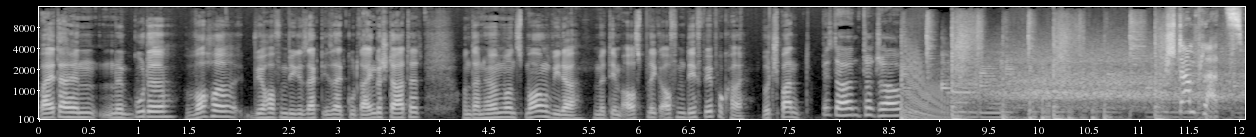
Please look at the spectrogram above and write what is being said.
weiterhin eine gute Woche. Wir hoffen, wie gesagt, ihr seid gut reingestartet und dann hören wir uns morgen wieder mit dem Ausblick auf den DFB-Pokal. Wird spannend. Bis dann, ciao, ciao. Stammplatz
